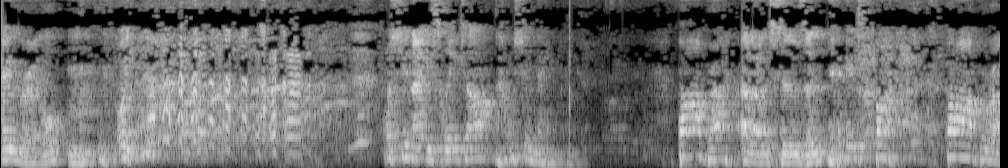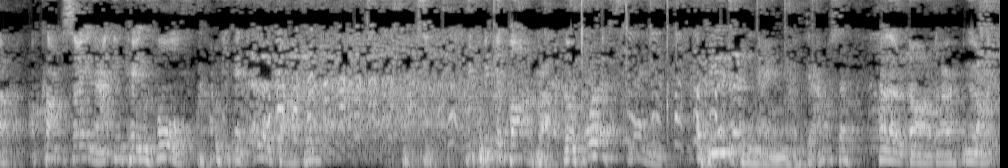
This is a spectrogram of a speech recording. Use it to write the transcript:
hey, real. Mm. What's your name, sweetheart? What's your name? Barbara. Hello, Susan. It's Bar- Barbara. I can't say that. You came fourth. Okay. Hello, Barbara. You pick a Barbara, the worst name. A beautiful name, no doubt. So, hello, Barbara. You like,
